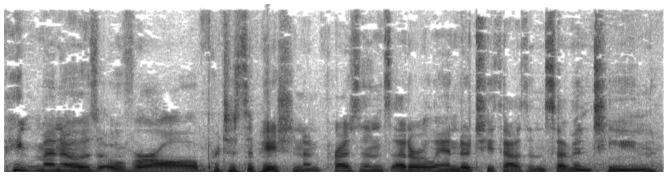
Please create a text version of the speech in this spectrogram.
Pink Menno's overall participation and presence at Orlando 2017.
